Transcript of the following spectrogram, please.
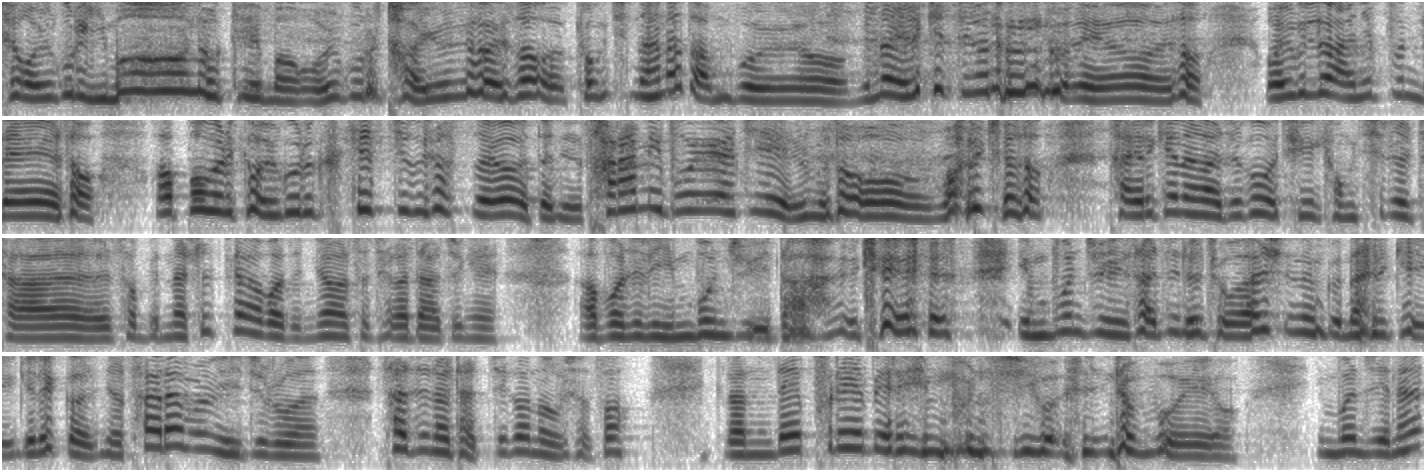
제 얼굴이 이만하게 막 얼굴을 다 해서 경치는 하나도 안 보여요. 맨날 이렇게 찍어놓은 거예요. 그래서 얼굴도 안 이쁜데, 그래서 아빠 왜 이렇게 얼굴을 크게 찍으셨어요? 했더니 사람이 보여야지 이러면서 막 이렇게 해서 다 이렇게 해놔가지고 뒤에 경치를 잘 해서 맨날 실패하거든요. 그래서 제가 나중에 아버지는 인본주의다 이렇게 인본주의 사진을 좋아하시는구나 이렇게 얘기를 했거든요. 사람을 위주로 한 사진을 다 찍어 놓으셔서 그런데 프레벨의 인본주의 원리는 뭐예요? 인본주의는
